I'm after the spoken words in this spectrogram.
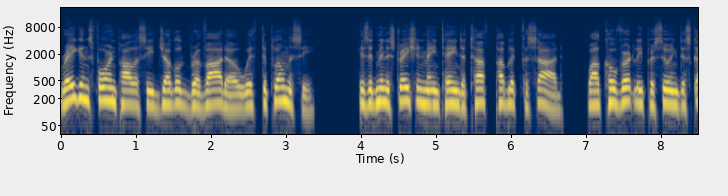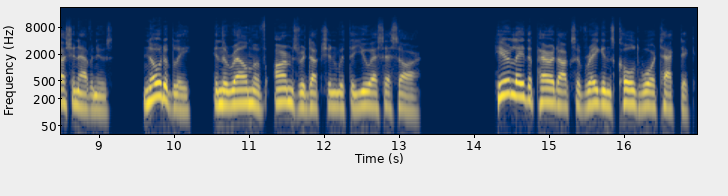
Reagan's foreign policy juggled bravado with diplomacy. His administration maintained a tough public facade while covertly pursuing discussion avenues, notably in the realm of arms reduction with the USSR. Here lay the paradox of Reagan's Cold War tactic.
